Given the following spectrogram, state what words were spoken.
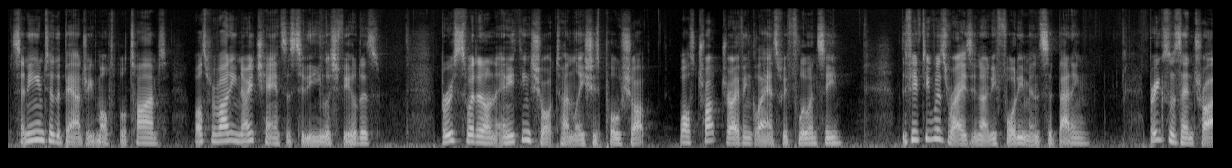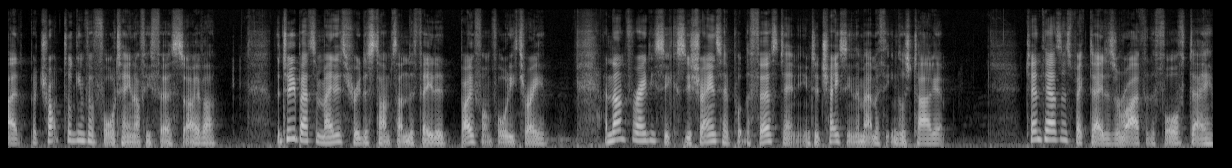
sending him to the boundary multiple times, whilst providing no chances to the English fielders. Bruce sweated on anything short to unleash his pull shot, whilst Trott drove and glanced with fluency. The 50 was raised in only 40 minutes of batting. Briggs was then tried, but Trott took him for 14 off his first over. The two batsmen made it through to stumps undefeated, both on 43. And none for 86, the Australians had put the first dent into chasing the mammoth English target. 10,000 spectators arrived for the fourth day,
